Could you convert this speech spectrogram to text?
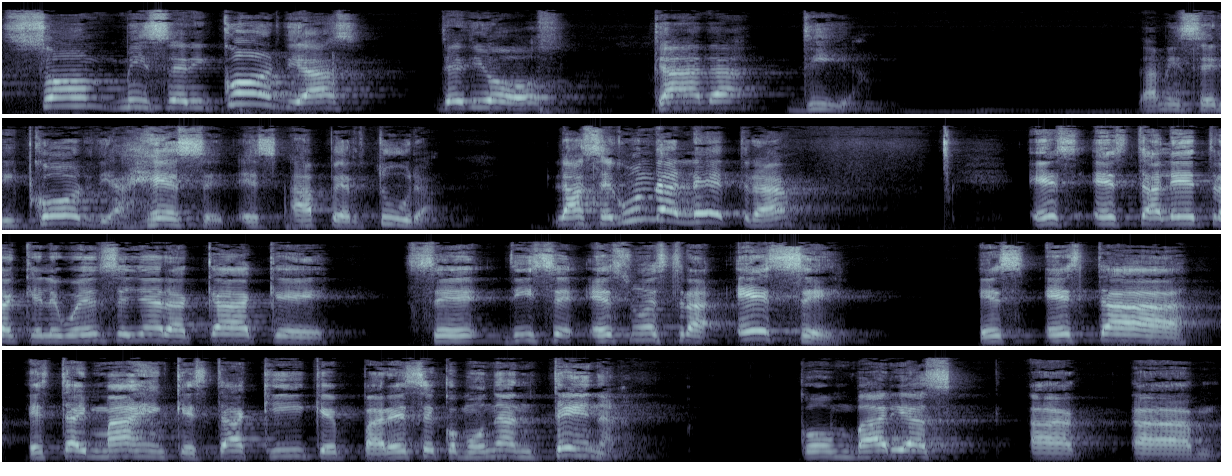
son misericordias de Dios cada día. La misericordia, Gesed, es apertura. La segunda letra es esta letra que le voy a enseñar acá que se dice es nuestra S. Es esta, esta imagen que está aquí que parece como una antena con varias uh,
